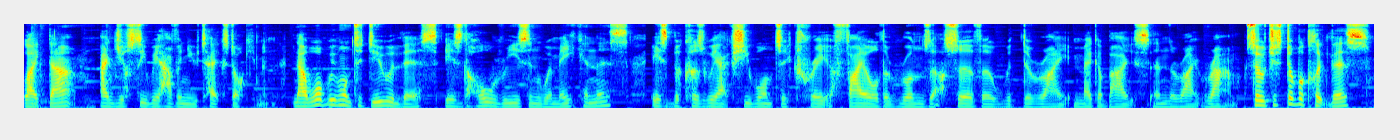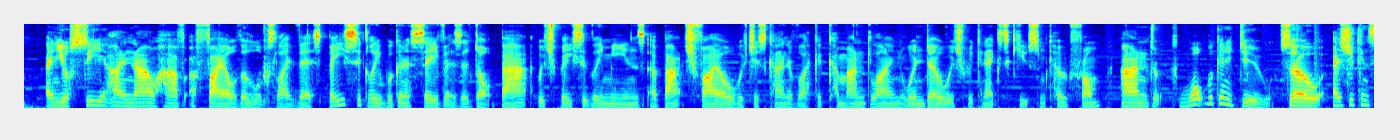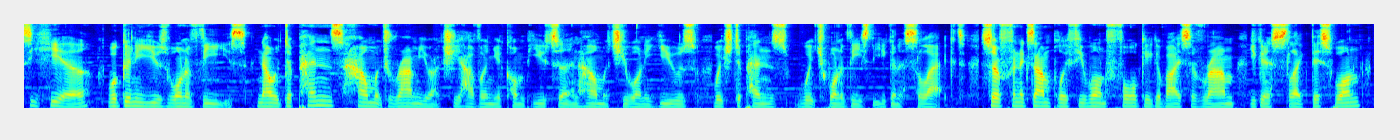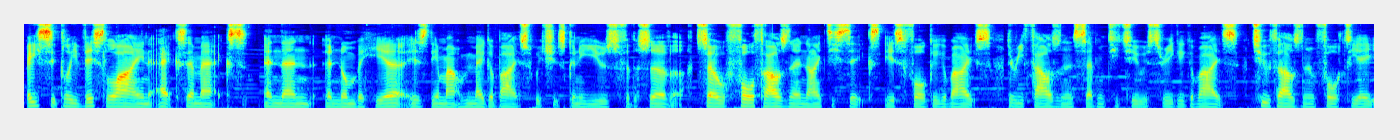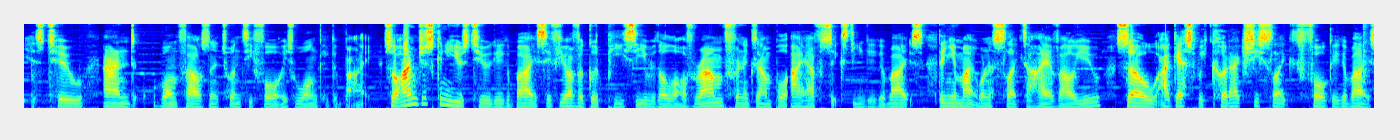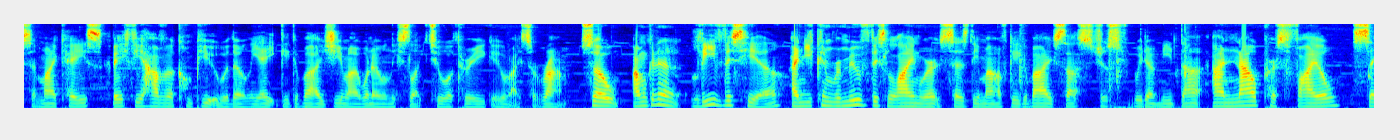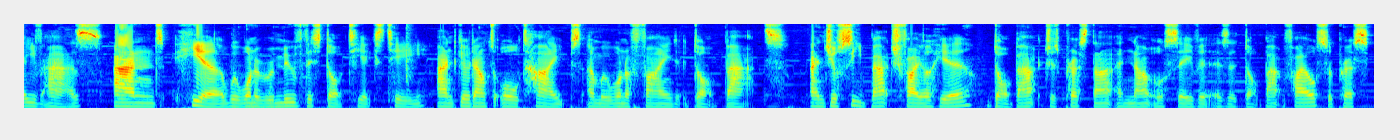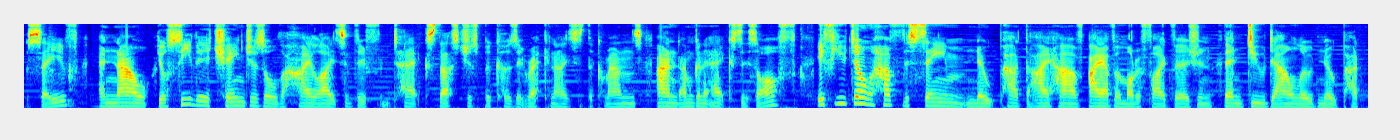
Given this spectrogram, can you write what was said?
like that and you'll see we have a new text document. Now what we want to do with this is the whole reason we're making this is because we actually want to create a file that runs our server with the right megabytes and the right RAM. So just double click this and you'll see I now have a file that looks like this. Basically, we're going to save it as a .bat, which basically means a batch file, which is kind of like a command line window, which we can execute some code from. And what we're going to do, so as you can see here, we're going to use one of these. Now, it depends how much RAM you actually have on your computer and how much you want to use, which depends which one of these that you're going to select. So for an example, if you want 4 gigabytes of RAM, you're going to select this one. Basically, this line, XMX, and then a number here is the amount of megabytes which it's going to use for the server. So 4096 is 4 gigabytes, 3072 is 3 gigabytes, 2048 is 2, and 1024 is 1 gigabyte. So I'm just going to use 2 gigabytes. If you have a good PC with a lot of RAM, for an example, I have 16 gigabytes, then you might want to select a higher value. So I guess we could actually select 4 gigabytes in my case, but if you have a computer with only 8 gigabytes, you might want to only select 2 or 3 gigabytes of. RAM. So I'm going to leave this here and you can remove this line where it says the amount of gigabytes. That's just, we don't need that. And now press file, save as, and here we want to remove this .txt and go down to all types and we want to find .bat and you'll see batch file here dot .bat just press that and now it'll save it as a dot .bat file so press save. And now you'll see that it changes all the highlights of different text that's just because it recognizes the commands and I'm going to X this off. If you don't have the same notepad that I have I have a modified version then do download notepad++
